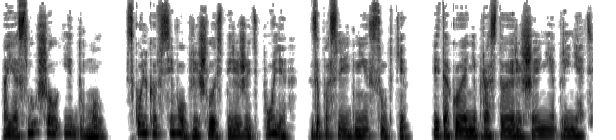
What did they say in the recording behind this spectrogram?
А я слушал и думал, сколько всего пришлось пережить Поле за последние сутки. И такое непростое решение принять,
